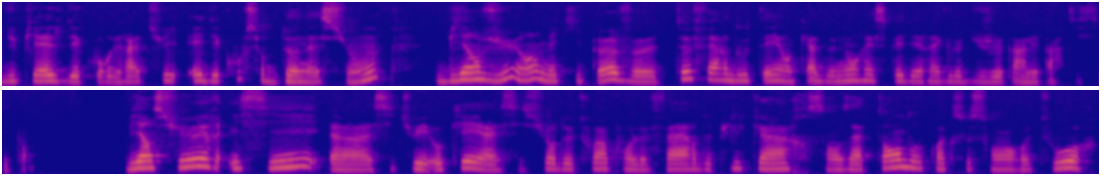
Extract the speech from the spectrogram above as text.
Du piège des cours gratuits et des cours sur donation, bien vus, hein, mais qui peuvent te faire douter en cas de non-respect des règles du jeu par les participants. Bien sûr, ici, euh, si tu es OK, assez sûr de toi pour le faire depuis le cœur, sans attendre quoi que ce soit en retour,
